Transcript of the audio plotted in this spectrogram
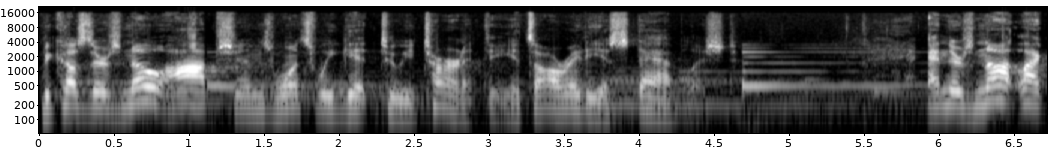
Because there's no options once we get to eternity, it's already established. And there's not like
